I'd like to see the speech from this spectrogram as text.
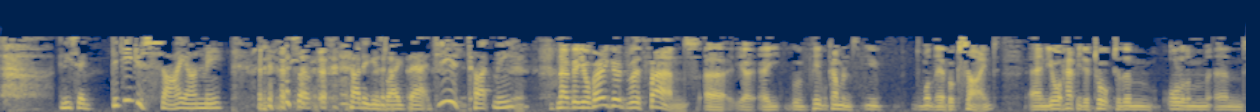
and he said, "Did you just sigh on me?" so tutting is like that. Did you just tut me? No, but you're very good with fans. Uh, yeah, uh, when people come and you want their book signed, and you're happy to talk to them, all of them, and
